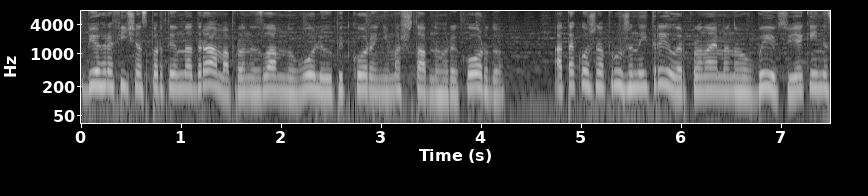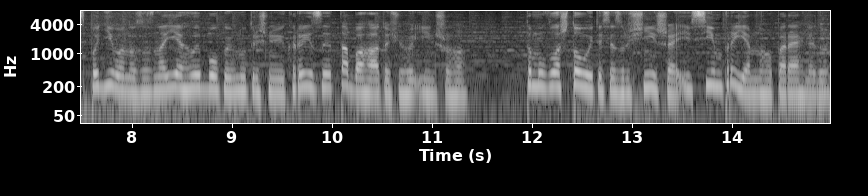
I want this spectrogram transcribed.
Біографічна спортивна драма про незламну волю у підкоренні масштабного рекорду, а також напружений трилер про найманого вбивцю, який несподівано зазнає глибокої внутрішньої кризи та багато чого іншого. Тому влаштовуйтеся зручніше і всім приємного перегляду.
